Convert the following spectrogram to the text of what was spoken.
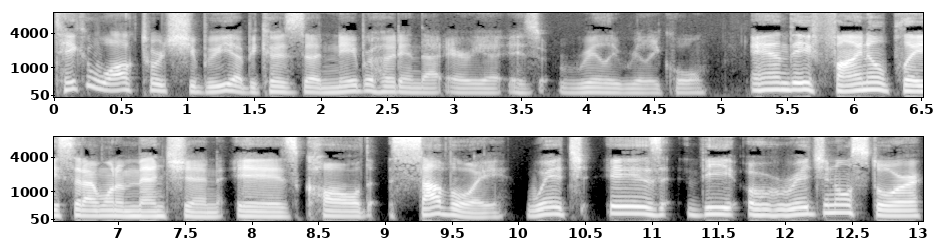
take a walk towards Shibuya because the neighborhood in that area is really, really cool. And the final place that I want to mention is called Savoy, which is the original store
